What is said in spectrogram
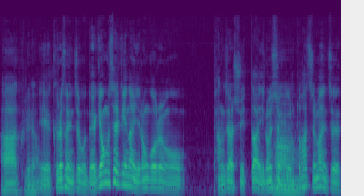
아, 그래요? 예, 그래서 이제 뭐 뇌경색이나 이런 거를 뭐 방지할 수 있다 이런 식으로 어. 또 하지만 이제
